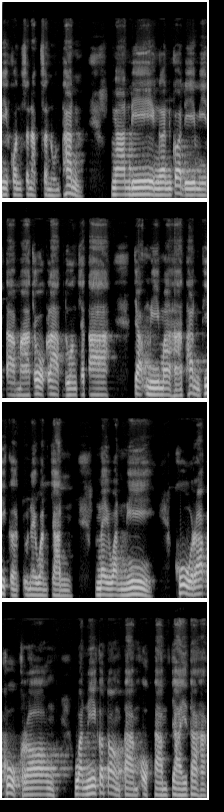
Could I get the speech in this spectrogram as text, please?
มีคนสนับสนุนท่าน งานดีเงินก็ดีมีตามมาโชคลาภดวงชะตา จะมีมาหาท่านที่เกิดอยู่ในวันจันทร์ ในวันนี้ คู่รักคู่ครอง วันนี้ก็ต้องตามอกตามใจถ้าหาก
